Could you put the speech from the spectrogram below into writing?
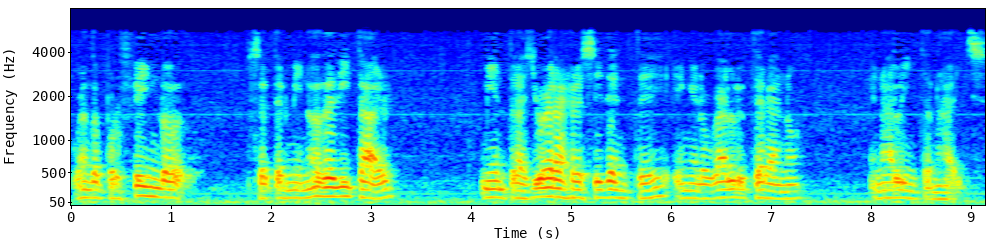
cuando por fin lo, se terminó de editar, mientras yo era residente en el hogar luterano en Arlington Heights.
